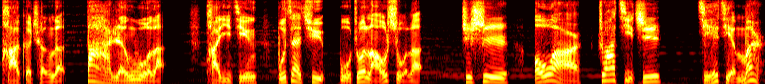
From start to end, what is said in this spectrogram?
它可成了大人物了。它已经不再去捕捉老鼠了，只是偶尔抓几只解解闷儿。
